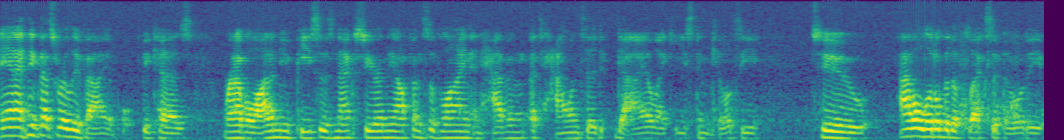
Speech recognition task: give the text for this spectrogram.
and I think that's really valuable because we're gonna have a lot of new pieces next year in the offensive line, and having a talented guy like Easton Kilty to have a little bit of flexibility.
